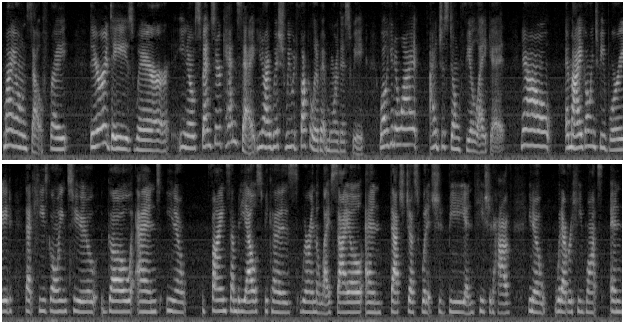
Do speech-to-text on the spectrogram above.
My own self right? There are days where you know spencer can say you know i wish we would fuck a little bit more this week. Well you know what? I just don't feel like it. Now am i going to be worried that he's going to go and, you know, find somebody else because we're in the lifestyle and that's just what it should be and he should have, you know, whatever he wants. And,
